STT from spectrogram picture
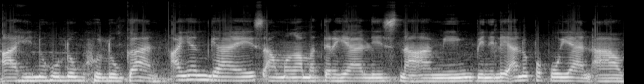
ah, hinuhulog-hulugan. Ayan guys, ang mga materialis na aming binili. Ano pa po yan? Ah,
